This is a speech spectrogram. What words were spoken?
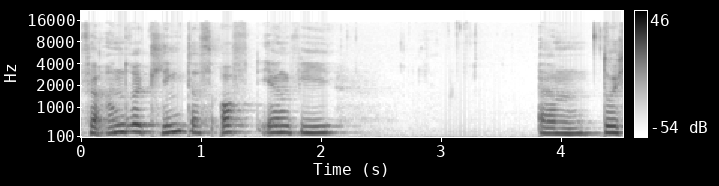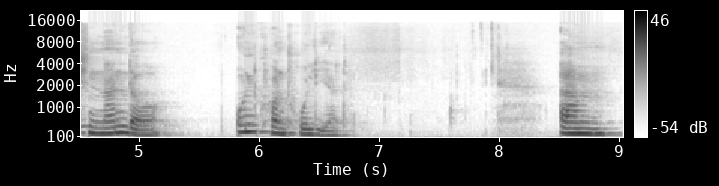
für andere klingt das oft irgendwie ähm, durcheinander, unkontrolliert. Ähm,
